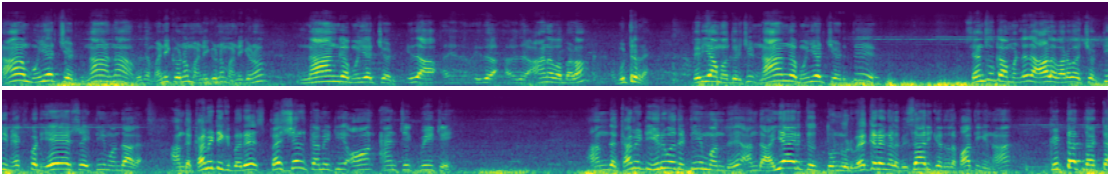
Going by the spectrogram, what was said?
நான் முயற்சி எடுத்து நான் நான் இதை மன்னிக்கணும் மன்னிக்கணும் மன்னிக்கணும். நாங்கள் முயற்சி எடுத்து இது இது இது ஆணவ பலம் விட்டுறேன். தெரியாமல் வந்துருச்சு. நாங்கள் முயற்சி எடுத்து சென்ட்ரல் கவர்மெண்ட்லேருந்து ஆளை வர வச்சோம் டீம் எக்ஸ்பர்ட் ஏஎஸ்ஐ டீம் வந்தாங்க. அந்த கமிட்டிக்கு பேர் ஸ்பெஷல் கமிட்டி ஆன் ஆன்டிக்விட்டி அந்த கமிட்டி இருபது டீம் வந்து அந்த ஐயாயிரத்து தொண்ணூறு விக்கிரங்களை விசாரிக்கிறதுல பார்த்தீங்கன்னா கிட்டத்தட்ட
